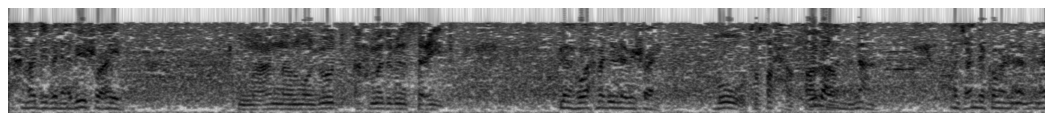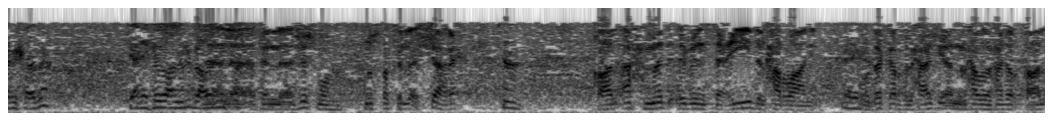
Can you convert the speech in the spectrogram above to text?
أحمد بن أبي شعيب. مع أنه الموجود أحمد بن سعيد. لا هو أحمد بن أبي شعيب. هو تصحف. في بعض نعم. أنت عندكم من أبي شعبة يعني في بعض بعض لا, لا في شو اسمه؟ نسخة الشارح. نعم. قال أحمد بن سعيد الحراني أيوة. وذكر في الحاشية أن الحافظ بن حجر قال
